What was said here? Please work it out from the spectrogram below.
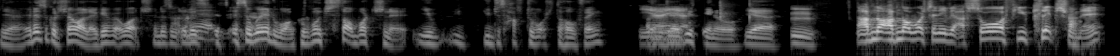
Yeah, it is a good show, Ali. Give it a watch. It is. I It know. is. Yeah. It's, it's a weird one because once you start watching it, you, you you just have to watch the whole thing. Yeah, think, yeah. you seen it all? Yeah, mm. I've not I've not watched any of it. I saw a few clips from ah. it,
